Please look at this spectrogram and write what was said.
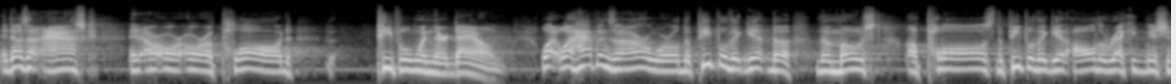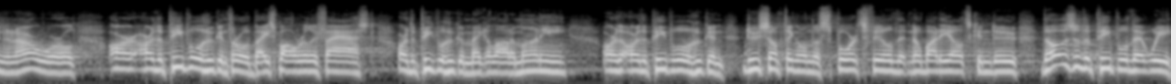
it doesn't ask or, or, or applaud people when they're down. What, what happens in our world, the people that get the, the most applause, the people that get all the recognition in our world are, are the people who can throw a baseball really fast, or the people who can make a lot of money, or the, or the people who can do something on the sports field that nobody else can do. Those are the people that we,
